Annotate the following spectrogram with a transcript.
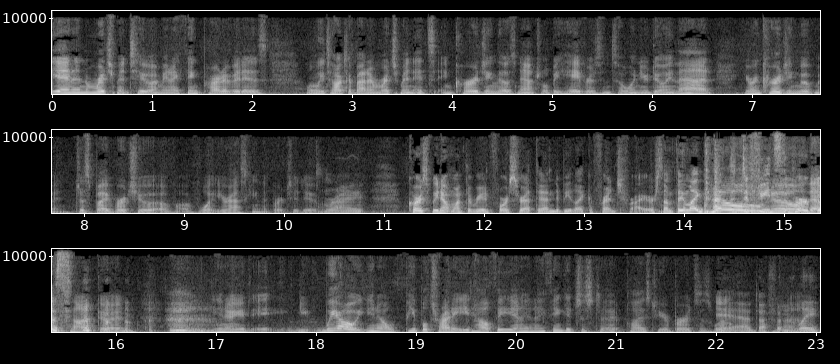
yeah, and enrichment too. I mean, I think part of it is when we talk about enrichment, it's encouraging those natural behaviors. And so when you're doing that, you're encouraging movement just by virtue of, of what you're asking the bird to do. Right. Of course, we don't want the reinforcer at the end to be like a French fry or something like that that defeats no, the purpose. that's not good. um, you know, you, you, we all, you know, people try to eat healthy, and, and I think it just applies to your birds as well. Yeah, definitely.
